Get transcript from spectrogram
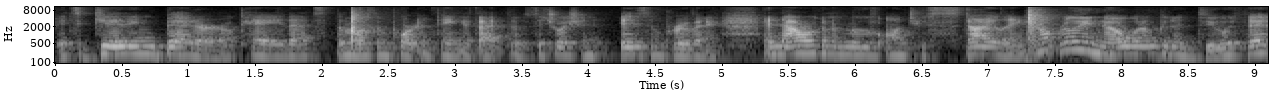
it's getting better, okay? That's the most important thing is that the situation is improving. And now we're gonna move on to styling. I don't really know what I'm gonna do with it,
